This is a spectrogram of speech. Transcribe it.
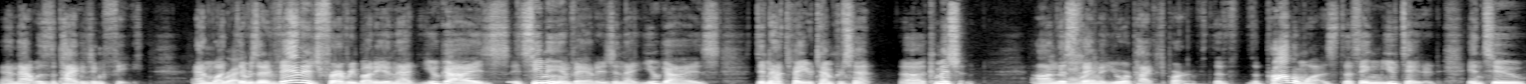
and that was the packaging fee. And what Right. there was an advantage for everybody in that you guys, it's seeming advantage in that you guys didn't have to pay your ten percent uh, commission on this Okay. thing that you were a packaged part of. The the problem was the thing mutated into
